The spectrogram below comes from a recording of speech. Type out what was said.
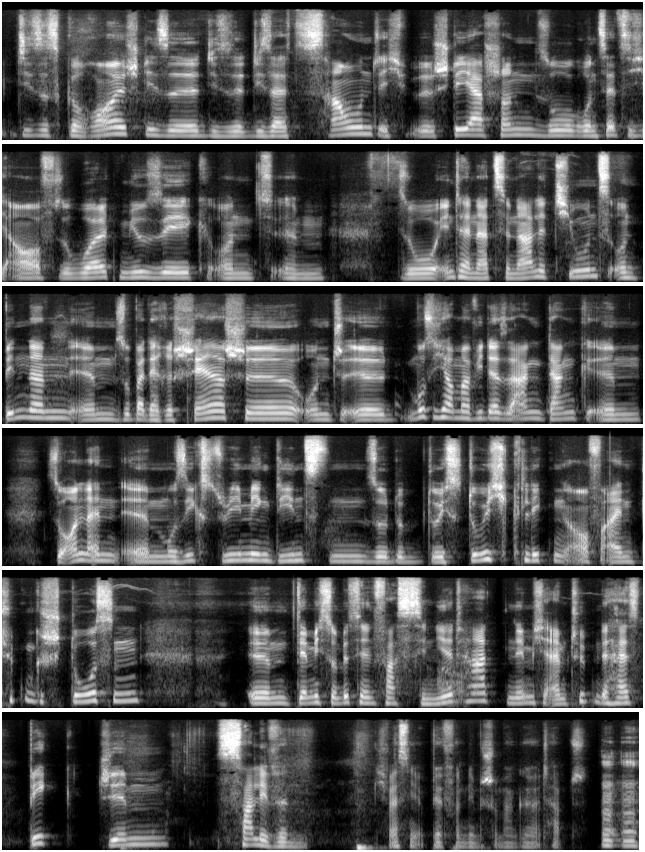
dieses Geräusch, diese, diese, dieser Sound. Ich äh, stehe ja schon so grundsätzlich auf so World Music und ähm, so internationale Tunes und bin dann ähm, so bei der Recherche und äh, muss ich auch mal wieder sagen, dank ähm, so Online-Musik-Streaming-Diensten so durchs Durchklicken auf einen Typen gestoßen, ähm, der mich so ein bisschen fasziniert hat, nämlich einem Typen, der heißt Big Jim Sullivan. Ich weiß nicht, ob ihr von dem schon mal gehört habt. Mm -mm.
